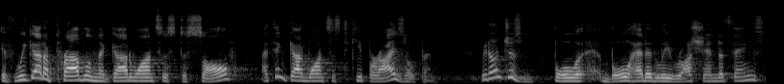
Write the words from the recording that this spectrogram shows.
If we got a problem that God wants us to solve, I think God wants us to keep our eyes open. We don't just bull, bullheadedly rush into things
